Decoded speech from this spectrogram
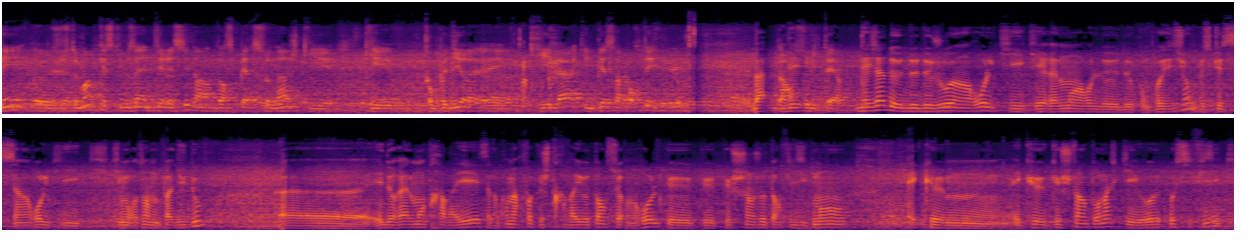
Mais euh, justement, qu'est-ce qui vous a intéressé dans, dans ce personnage qui est, qui est, qu'on peut dire, euh, qui est là, qui est une pièce rapportée Bah, dans dé- solitaire Déjà de, de- de jouer un rôle qui, qui est réellement un rôle de, de composition, puisque c'est un rôle qui, qui, qui me ressemble pas du tout, euh, et de réellement travailler. C'est la première fois que je travaille autant sur un rôle, que, que, que je change autant physiquement, et que, je fais un tournage qui est au- aussi physique.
